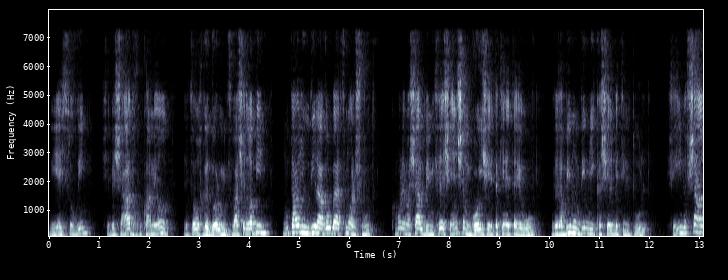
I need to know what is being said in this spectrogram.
ויש סוברים שבשעה דחוקה מאוד, לצורך גדול ומצווה של רבים, מותר ליהודי לעבור בעצמו על שבות, כמו למשל במקרה שאין שם גוי שיתקן את העירוב, ורבים עומדים להיכשל בטלטול, שאם אפשר,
